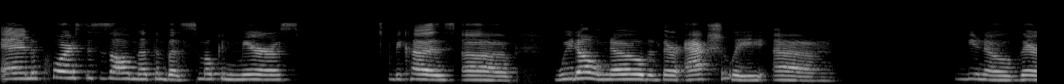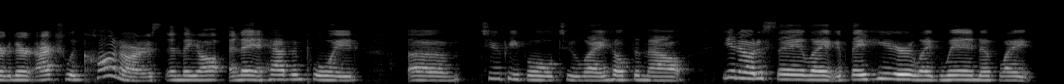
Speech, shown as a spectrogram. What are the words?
And of course this is all nothing but smoke and mirrors because uh, we don't know that they're actually um, you know they're they're actually con artists and they all and they have employed um, two people to like help them out you know, to say like if they hear like wind of like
